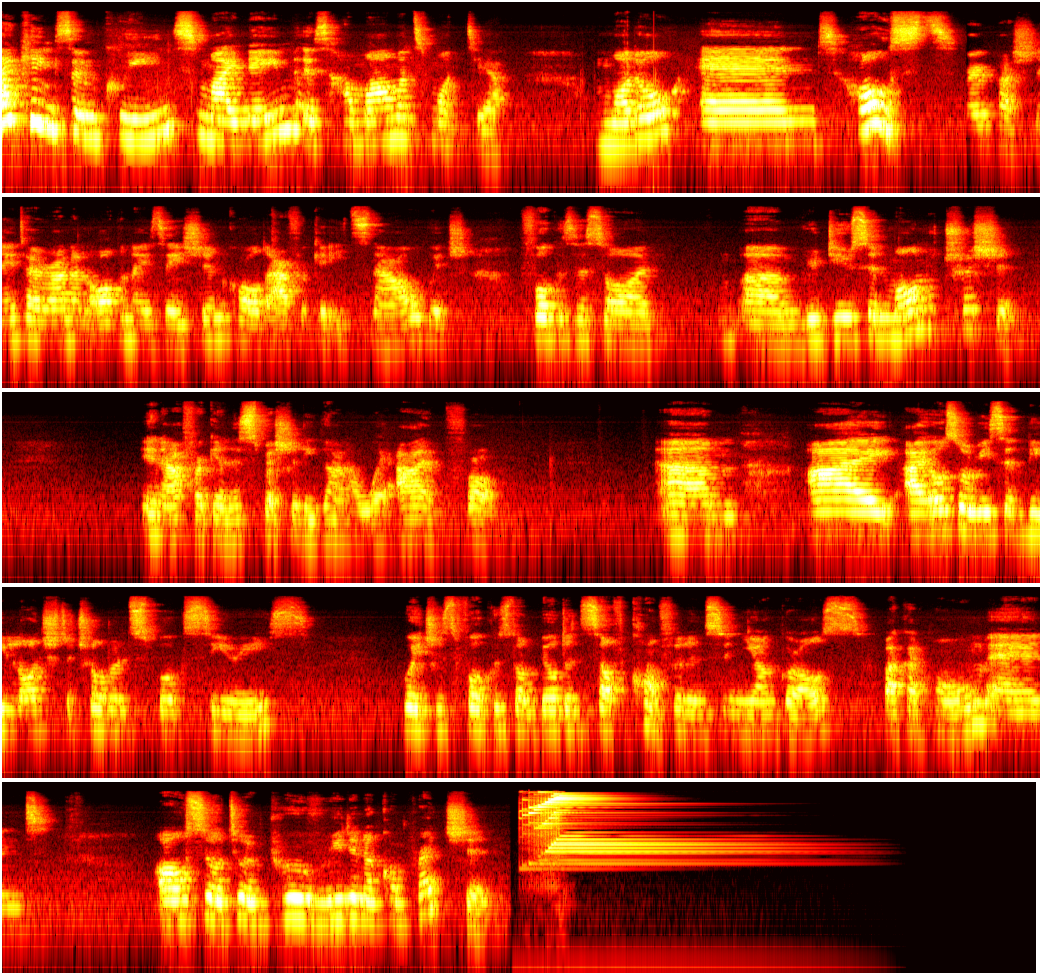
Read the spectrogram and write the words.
Hi, kings and queens. My name is Hamamat Montia, model and host. Very passionate. I run an organization called Africa Eats Now, which focuses on um, reducing malnutrition in Africa and especially Ghana, where I am from. Um, I I also recently launched a children's book series which is focused on building self confidence in young girls back at home and also to improve reading and comprehension.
